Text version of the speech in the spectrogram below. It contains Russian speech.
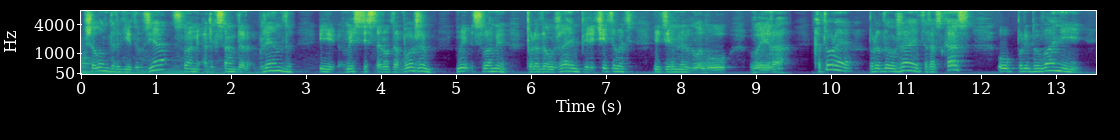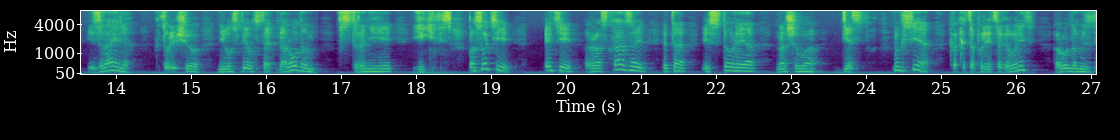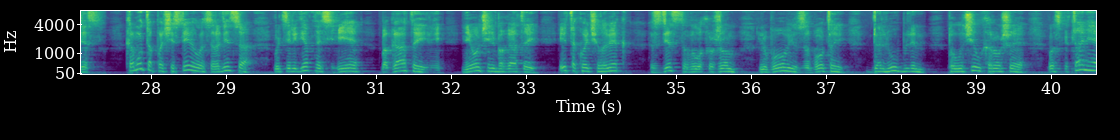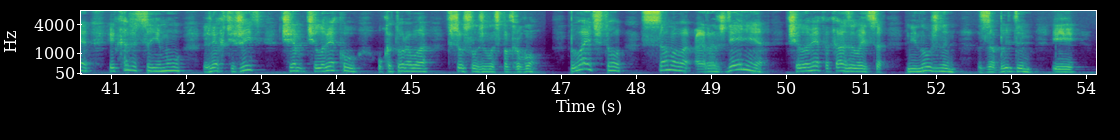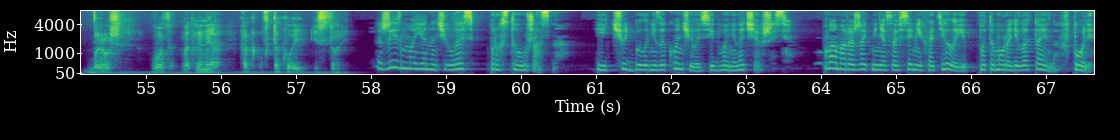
Шалом, дорогие друзья, с вами Александр Бленд, и вместе с народом Божьим мы с вами продолжаем перечитывать недельную главу Вайра, которая продолжает рассказ о пребывании Израиля, который еще не успел стать народом в стране Египет. По сути, эти рассказы – это история нашего детства. Мы все, как это принято говорить, родом из детства. Кому-то посчастливилось родиться в интеллигентной семье, богатой или не очень богатой. И такой человек с детства был окружен любовью, заботой, долюблен, получил хорошее воспитание, и кажется ему легче жить, чем человеку, у которого все сложилось по-другому. Бывает, что с самого рождения человек оказывается ненужным, забытым и брошенным. Вот, например, как в такой истории. Жизнь моя началась просто ужасно. И чуть было не закончилась, едва не начавшись. Мама рожать меня совсем не хотела и потому родила тайно, в поле.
